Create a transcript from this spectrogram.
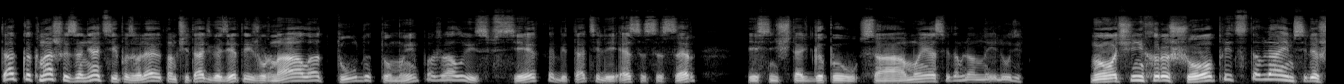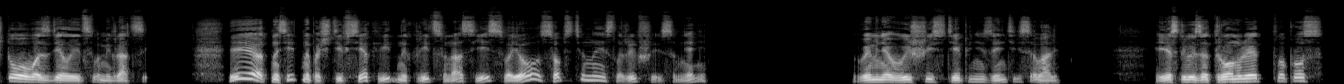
Так как наши занятия позволяют нам читать газеты и журналы оттуда, то мы, пожалуй, из всех обитателей СССР, если не считать ГПУ, самые осведомленные люди. Мы очень хорошо представляем себе, что у вас делается в эмиграции. И относительно почти всех видных лиц у нас есть свое собственное сложившееся мнение. Вы меня в высшей степени заинтересовали. Если вы затронули этот вопрос,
